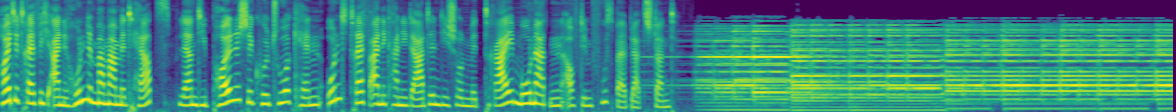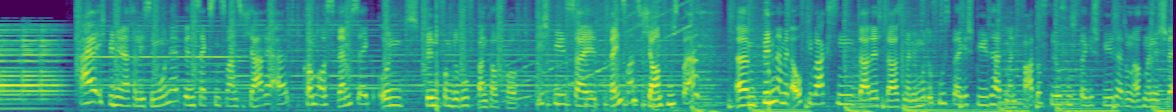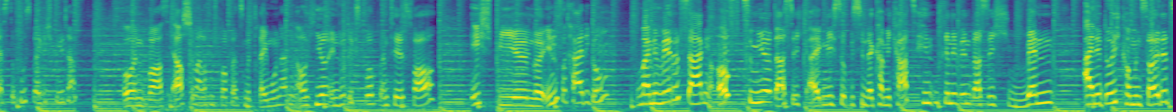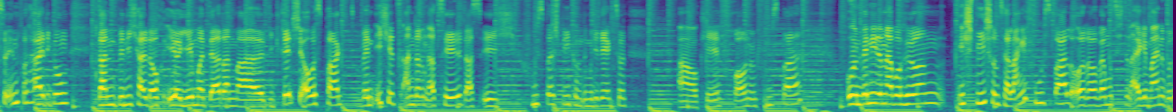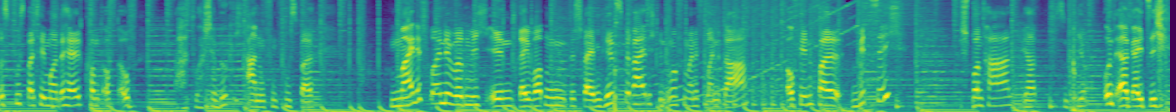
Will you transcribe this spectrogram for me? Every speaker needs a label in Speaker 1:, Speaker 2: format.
Speaker 1: Heute treffe ich eine Hundemama mit Herz, lerne die polnische Kultur kennen und treffe eine Kandidatin, die schon mit drei Monaten auf dem Fußballplatz stand.
Speaker 2: Hi, ich bin die Nathalie Simone, bin 26 Jahre alt, komme aus Remseck und bin vom Beruf Bankkauffrau. Ich spiele seit 23 Jahren Fußball, ähm, bin damit aufgewachsen, dadurch, dass meine Mutter Fußball gespielt hat, mein Vater früher Fußball gespielt hat und auch meine Schwester Fußball gespielt hat. Und war das erste Mal auf dem Sportplatz mit drei Monaten, auch hier in Ludwigsburg beim TSV. Ich spiele in der Innenverteidigung. Meine Mädels sagen oft zu mir, dass ich eigentlich so ein bisschen der Kamikaze hinten drin bin, dass ich, wenn eine durchkommen sollte zur Innenverteidigung, dann bin ich halt auch eher jemand, der dann mal die Grätsche auspackt. Wenn ich jetzt anderen erzähle, dass ich Fußball spiele, kommt immer die Reaktion, ah okay, Frauen und Fußball. Und wenn die dann aber hören, ich spiele schon sehr lange Fußball oder wenn man sich dann allgemein über das Fußballthema unterhält, kommt oft auf, ah, du hast ja wirklich Ahnung von Fußball. Meine Freunde würden mich in drei Worten beschreiben, hilfsbereit, ich bin immer für meine Freunde da. Auf jeden Fall witzig, spontan, ja, das sind vier, und ehrgeizig.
